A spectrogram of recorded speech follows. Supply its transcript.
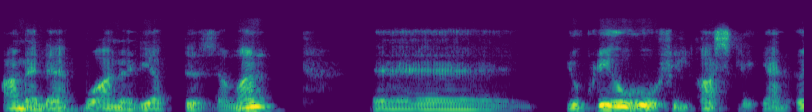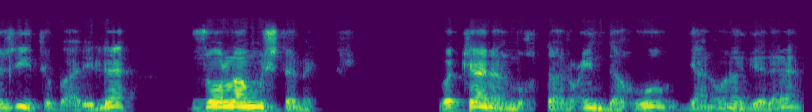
amele bu ameli yaptığı zaman eee yukrihuhu fil asli yani özü itibariyle zorlanmış demektir. Ve kânel muhtaru indehu yani ona göre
